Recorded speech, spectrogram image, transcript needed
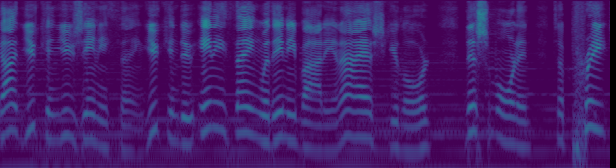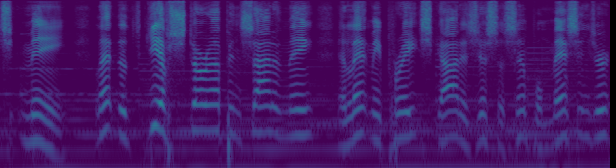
God, you can use anything. You can do anything with anybody. And I ask you, Lord, this morning to preach me. Let the gift stir up inside of me and let me preach. God is just a simple messenger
